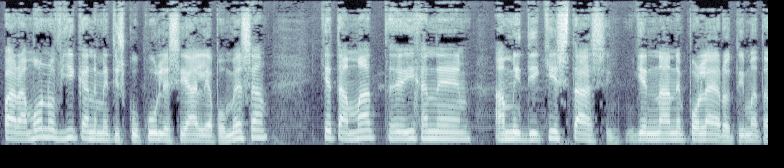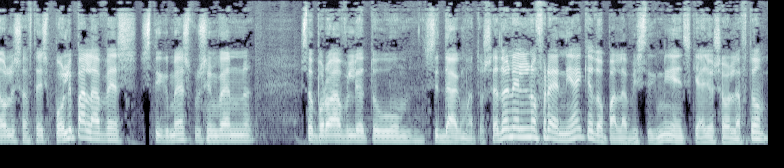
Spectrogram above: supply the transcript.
παρά μόνο βγήκανε με τις κουκούλες οι άλλοι από μέσα και τα ΜΑΤ είχαν αμυντική στάση. Γεννάνε πολλά ερωτήματα όλες αυτές οι πολύ παλαβές στιγμές που συμβαίνουν στο προάβλιο του συντάγματος. Εδώ είναι Ελληνοφρένεια και εδώ παλαβή στιγμή, έτσι κι αλλιώς όλο αυτό.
